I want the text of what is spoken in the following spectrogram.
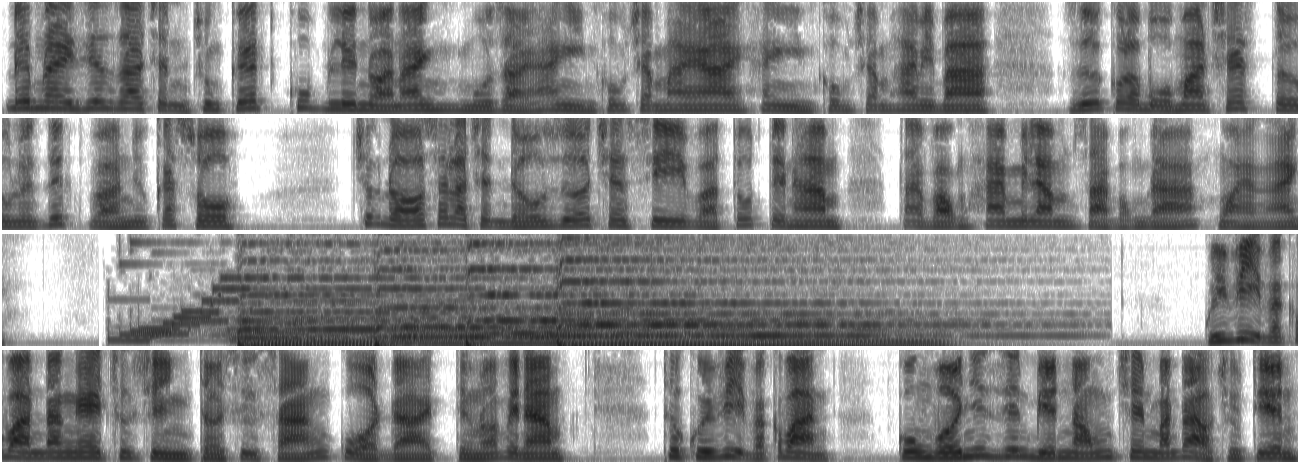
Đêm nay diễn ra trận chung kết Cúp Liên đoàn Anh mùa giải 2022-2023 giữa câu lạc bộ Manchester United và Newcastle. Trước đó sẽ là trận đấu giữa Chelsea và Tottenham tại vòng 25 giải bóng đá ngoại hạng Anh. Quý vị và các bạn đang nghe chương trình Thời sự sáng của Đài Tiếng Nói Việt Nam. Thưa quý vị và các bạn, cùng với những diễn biến nóng trên bán đảo Triều Tiên,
